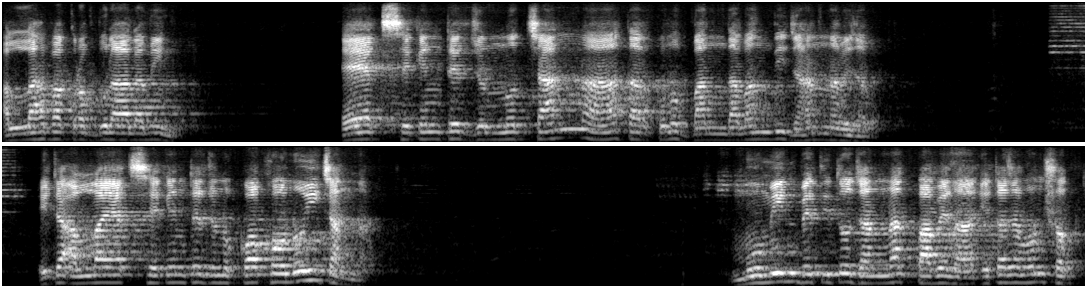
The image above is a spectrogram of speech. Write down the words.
আল্লাহ পাক রব্বুল আলমিন এক সেকেন্ডের জন্য চান না তার কোনো বান্দাবান্দি জাহান নামে যাবে। এটা আল্লাহ এক সেকেন্ডের জন্য কখনোই চান না। মুমিন ব্যতীত জান্নাত পাবে না, এটা যেমন সত্য।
